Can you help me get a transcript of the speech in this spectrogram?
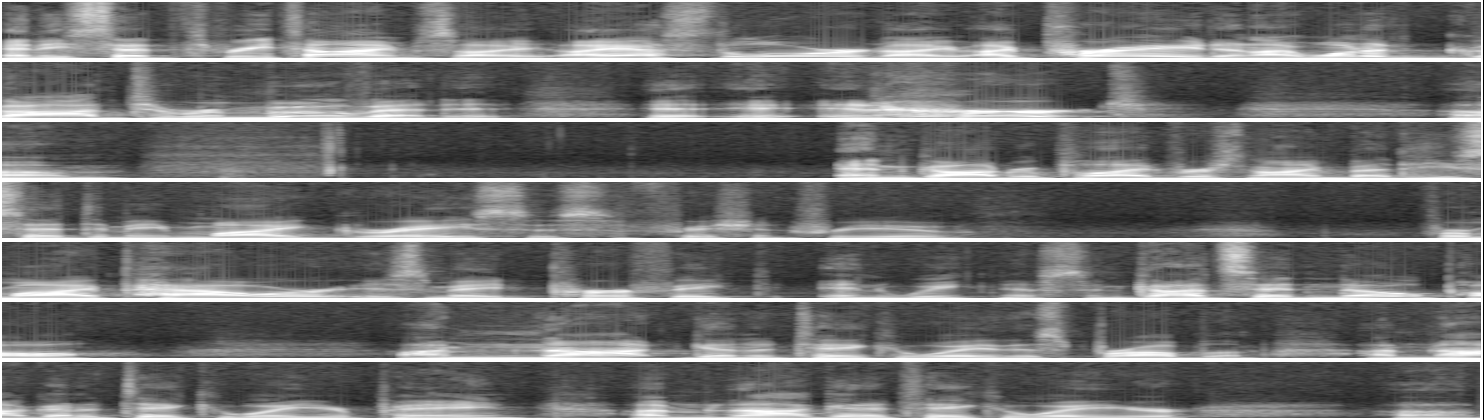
And he said, Three times I, I asked the Lord, I, I prayed, and I wanted God to remove it. It, it, it, hurt. Um, and God replied, verse 9, but he said to me, My grace is sufficient for you. For my power is made perfect in weakness. And God said, No, Paul, I'm not going to take away this problem. I'm not going to take away your pain. I'm not going to take away your, um,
